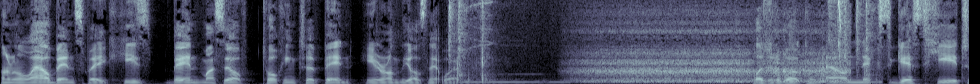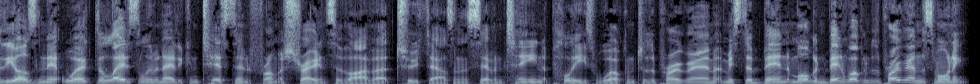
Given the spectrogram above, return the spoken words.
I'm going to allow Ben speak. Here's Ben, myself, talking to Ben here on the Oz Network. Pleasure to welcome our next guest here to the Oz Network, the latest eliminated contestant from Australian Survivor 2017. Please welcome to the program Mr. Ben Morgan. Ben, welcome to the program this morning.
